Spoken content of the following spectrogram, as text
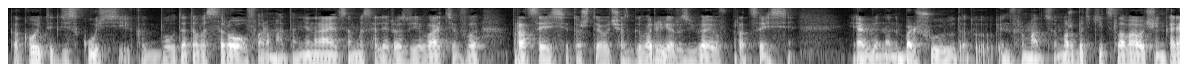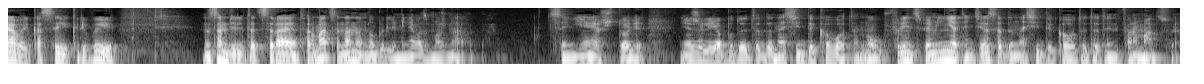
какой-то дискуссии, как бы вот этого сырого формата. Мне нравится мысль развивать в процессе. То, что я вот сейчас говорю, я развиваю в процессе. Я люблю, наверное, большую вот эту информацию. Может быть, какие-то слова очень корявые, косые, кривые. На самом деле, эта сырая информация, она намного для меня, возможно, ценнее, что ли, нежели я буду это доносить до кого-то. Ну, в принципе, мне нет интереса доносить до кого-то эту информацию.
